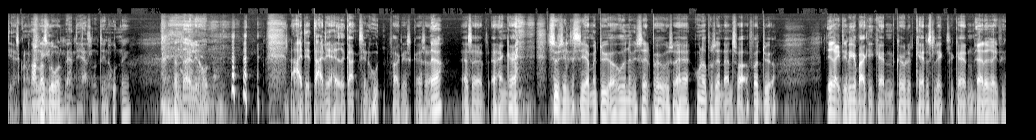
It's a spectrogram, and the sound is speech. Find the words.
de er sgu nogle Andres svin. lort. Ja, det er sådan, det er en hund, ikke? Det er en dejlig hund. Nej, det er dejligt at have adgang til en hund, faktisk. Altså, Ja. altså at, at han kan socialisere med dyr, uden at vi selv behøver at have 100% ansvar for et dyr. Det er rigtigt. Vi kan bare give katten, købe lidt katteslæg til katten. Ja, det er rigtigt.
